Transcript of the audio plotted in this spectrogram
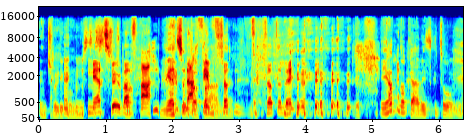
Entschuldigung. mehr zu überfahren. Mehr zu Nach überfahren, dem vierten ja. Viertel. ich habe noch gar nichts getrunken.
